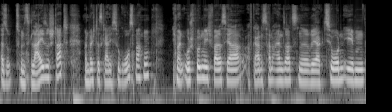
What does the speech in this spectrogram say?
also zumindest leise statt. Man möchte das gar nicht so groß machen ich meine, ursprünglich war das ja Afghanistan-Einsatz eine Reaktion eben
